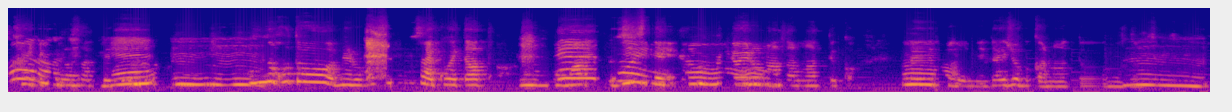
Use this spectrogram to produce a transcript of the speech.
書いてくださってて、ね。うんうんこうんん。なことをね、60歳超えた、うんえー人生、いうんろいろなんだなっていうか、うんね大丈夫かなって思ったうんですけど。んうん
